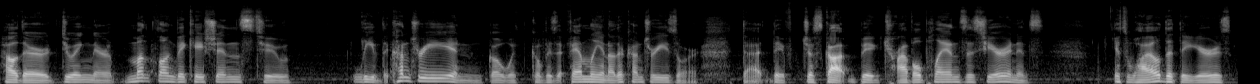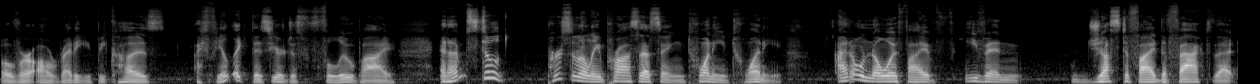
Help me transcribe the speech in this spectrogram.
how they're doing their month long vacations to leave the country and go with go visit family in other countries or that they've just got big travel plans this year and it's it's wild that the year is over already because I feel like this year just flew by and I'm still personally processing 2020. I don't know if I've even justified the fact that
